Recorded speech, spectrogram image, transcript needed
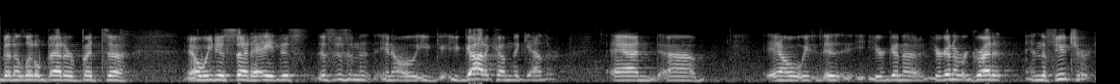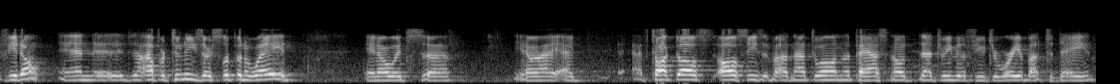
been a little better, but uh, you know, we just said, hey, this this isn't, you know, you you got to come together, and uh, you know, we, you're gonna you're gonna regret it in the future if you don't. And uh, the opportunities are slipping away, and you know, it's, uh, you know, I, I I've talked all all season about not dwelling in the past, no, not dreaming of the future, worry about today, and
